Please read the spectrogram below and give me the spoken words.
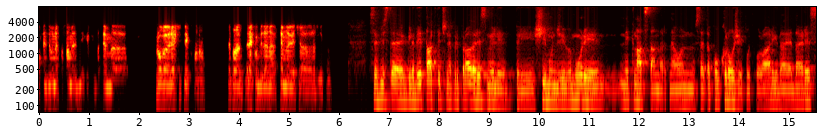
ofenzivne posameznike, ki potem uh, provajo rešiti tekmo. No. Tako da rekel bi, da je v tem največja razlika. Se vi ste glede taktične priprave res imeli pri Šimunži v Muri nek nadstandard, ne? on vse tako kroži pod kolarji, da, da je res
